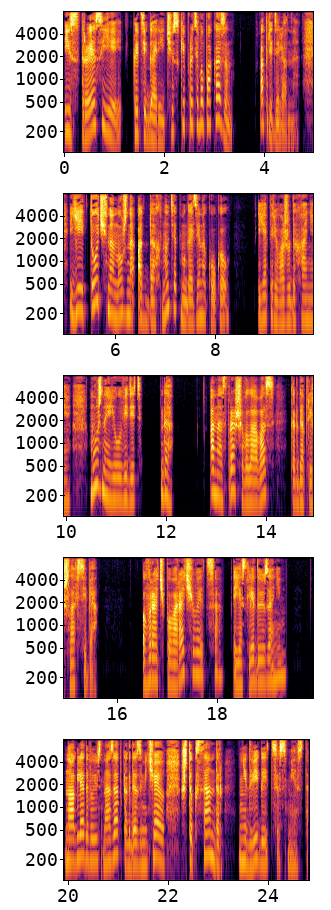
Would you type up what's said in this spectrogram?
и стресс ей категорически противопоказан. Определенно. Ей точно нужно отдохнуть от магазина кукол. Я перевожу дыхание. Можно ее увидеть? Да. Она спрашивала о вас, когда пришла в себя. Врач поворачивается, я следую за ним, но оглядываюсь назад, когда замечаю, что Ксандр — не двигается с места.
